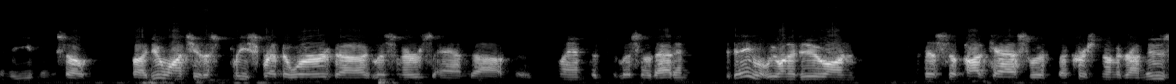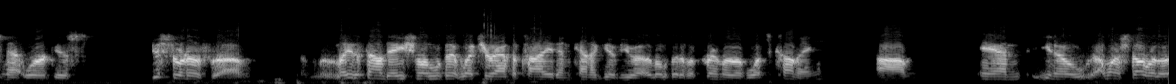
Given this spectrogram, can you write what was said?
in the evening. So I do want you to please spread the word, uh, listeners, and uh, plan to, to, listen to that. And today, what we want to do on this uh, podcast with the Christian Underground News Network is just sort of um, lay the foundation a little bit, whet your appetite, and kind of give you a little bit of a primer of what's coming. Um, and, you know, I want to start with a,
